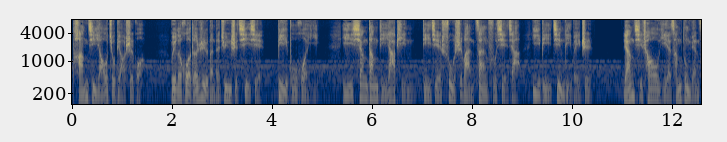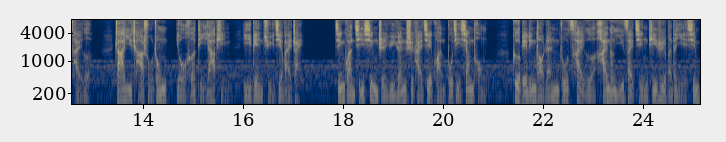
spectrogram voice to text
唐继尧就表示过，为了获得日本的军事器械，必不获矣。以相当抵押品抵借数十万暂付卸价，亦必尽力为之。梁启超也曾动员蔡锷，查一查蜀中有何抵押品，以便举借外债。尽管其性质与袁世凯借款不尽相同，个别领导人如蔡锷还能一再警惕日本的野心，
